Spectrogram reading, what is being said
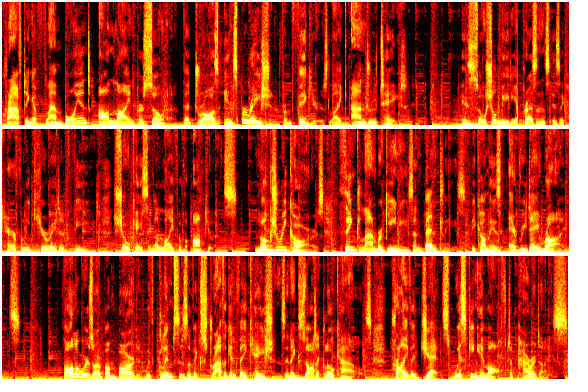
crafting a flamboyant online persona that draws inspiration from figures like Andrew Tate. His social media presence is a carefully curated feed showcasing a life of opulence. Luxury cars, think Lamborghinis and Bentleys, become his everyday rides. Followers are bombarded with glimpses of extravagant vacations in exotic locales, private jets whisking him off to paradise.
